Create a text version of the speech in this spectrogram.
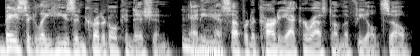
Basically, he's in critical condition and he has suffered a cardiac arrest on the field. So,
